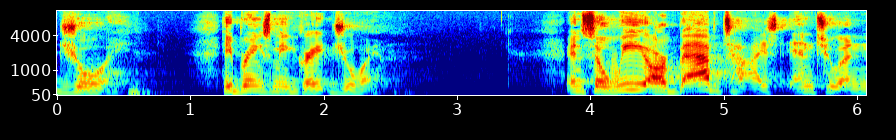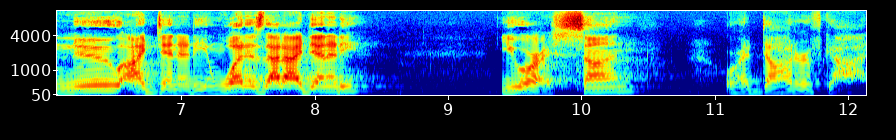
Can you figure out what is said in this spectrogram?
joy. He brings me great joy. And so we are baptized into a new identity. And what is that identity? You are a son or a daughter of God.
